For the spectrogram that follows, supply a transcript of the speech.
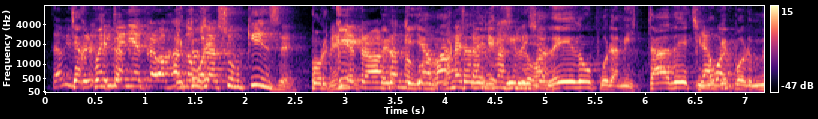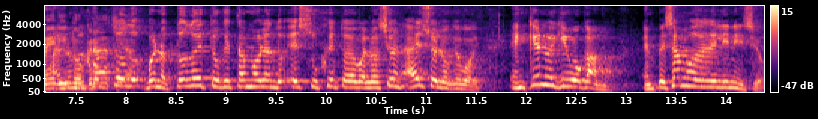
Está bien, pero él venía trabajando con la sub-15. ¿Por qué? Pero que ya basta de elegirlos a dedo, por amistades, sino que por meritocracia. Todo, bueno, todo esto que estamos hablando es sujeto de evaluación. A eso es lo que voy. ¿En qué nos equivocamos? Empezamos desde el inicio.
